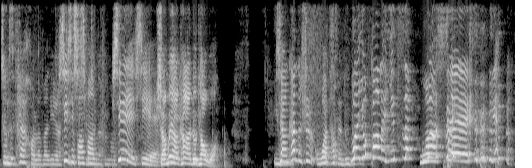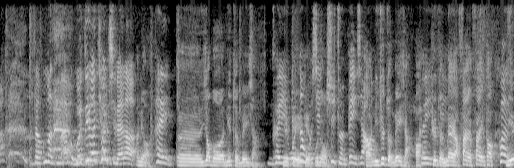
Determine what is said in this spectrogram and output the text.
真的太好了吧，爹！谢谢官方的谢谢。想不想看阿牛跳舞？想看的是我操，我又放了一次，哇塞！怎么怎么，我都要跳起来了阿。牛，嘿，呃，要不你准备一下？可以，我那我先去准备一下好，啊。你去准备一下，好，可以去准备一下，换换一套。你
